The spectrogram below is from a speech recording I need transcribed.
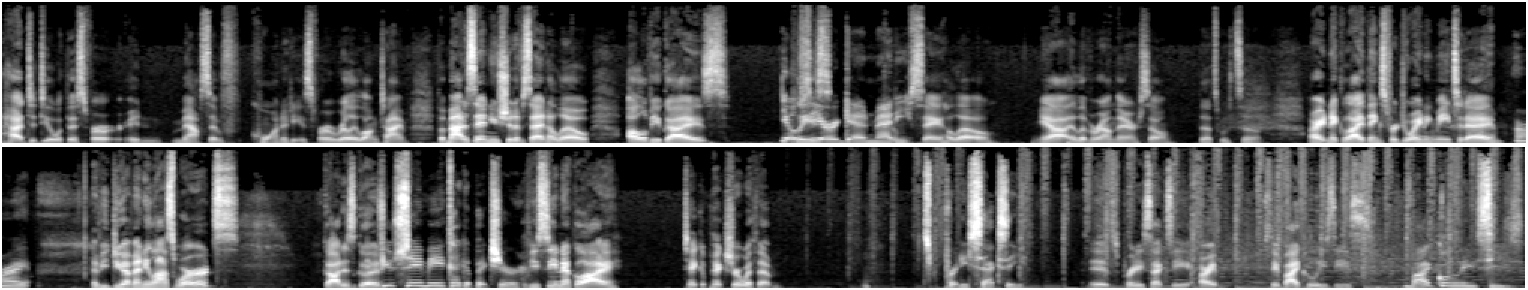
had to deal with this for in massive quantities for a really long time. But Madison, you should have said hello. All of you guys, You'll Please see her again, Maddie. say hello. Yeah, I live around there, so that's what's up. All right, Nikolai, thanks for joining me today. All right. If you do you have any last words? God is good. If you see me, take a picture. If you see Nikolai, take a picture with him. It's pretty sexy. It's pretty sexy. All right, say bye, Khaleesi's. Bye, Khaleesi's.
